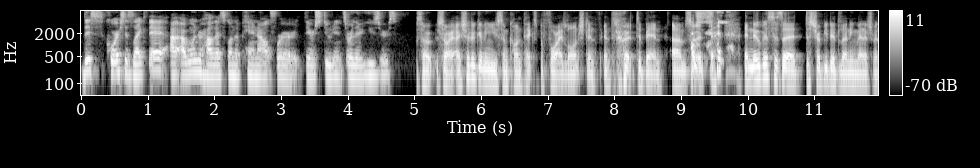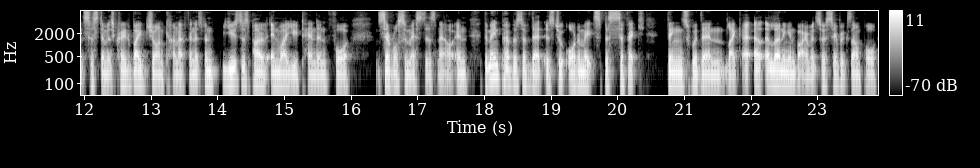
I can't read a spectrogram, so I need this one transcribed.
this course is like that. I, I wonder how that's going to pan out for their students or their users. So sorry, I should have given you some context before I launched and, and threw it to Ben. Um, so Anubis is a distributed learning management system. It's created by John Cunniff, and it's been used as part of NYU Tandon for several semesters now. And the main purpose of that is to automate specific things within like a, a, learning environment. So, say for example,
